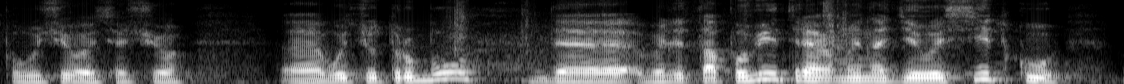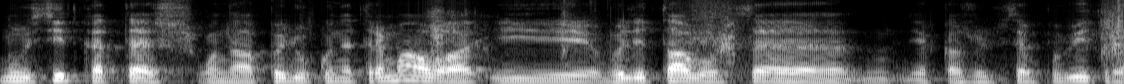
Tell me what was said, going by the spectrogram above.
Получилося, що е, в оцю трубу, де виліта повітря, ми наділи сітку. Ну, сітка теж вона пилюку не тримала і вилітало все, як кажуть, все в повітря.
